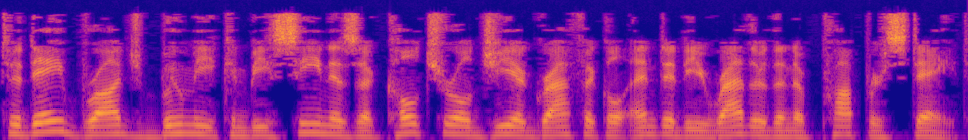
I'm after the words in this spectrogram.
Today Braj Bhumi can be seen as a cultural geographical entity rather than a proper state.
